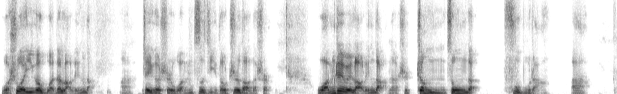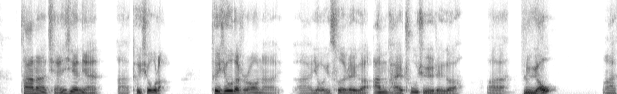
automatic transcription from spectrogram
我说一个我的老领导啊，这个是我们自己都知道的事儿。我们这位老领导呢是正宗的副部长啊，他呢前些年啊退休了。退休的时候呢，啊，有一次这个安排出去这个啊旅游，啊，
